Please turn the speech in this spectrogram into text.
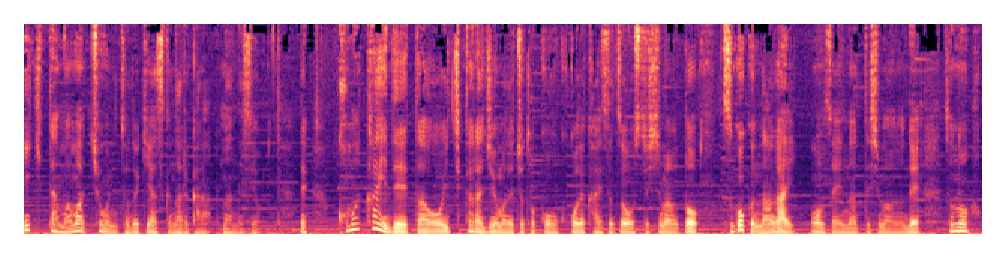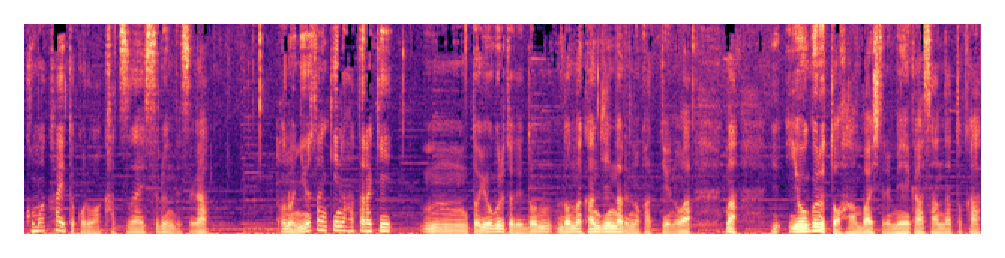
生きたまま腸に届きやすくなるからなんですよ。で細かいデータを1から10までちょっとこうここで解説をしてしまうとすごく長い音声になってしまうのでその細かいところは割愛するんですがこの乳酸菌の働きうんとヨーグルトでどんな感じになるのかっていうのはまあヨーグルトを販売しているメーカーさんだとか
